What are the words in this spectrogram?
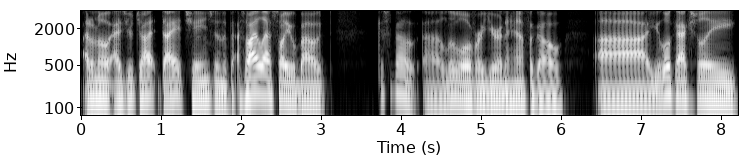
I don't know, has your diet changed in the past? So I last saw you about, I guess about uh, a little over a year and a half ago. Uh, you look actually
